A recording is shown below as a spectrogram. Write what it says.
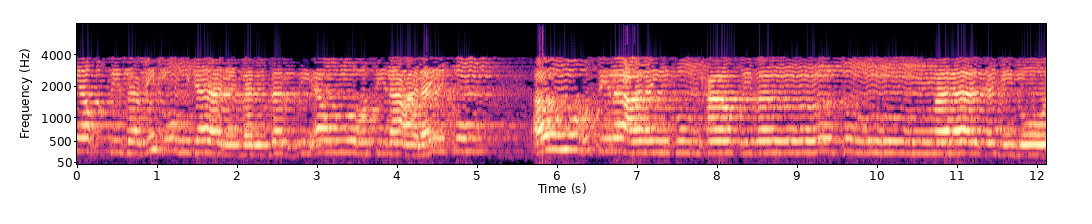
يخطف بكم جانب البر أو يرسل عليكم أو يرسل عليكم حاصبا ثم لا تجدوا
